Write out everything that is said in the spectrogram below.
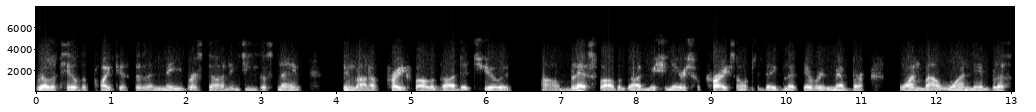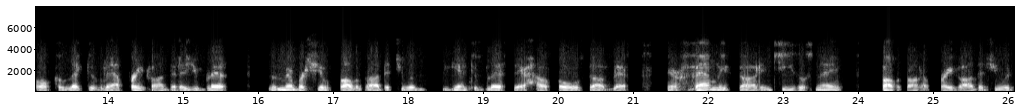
relatives, acquaintances, and neighbors, God, in Jesus' name. Then, God, I pray, Father God, that you would uh, bless, Father God, missionaries for Christ on today. Bless every member one by one, then bless all collectively. I pray, God, that as you bless the membership, Father God, that you would begin to bless their households, God bless their families, God, in Jesus' name. Father God, I pray, God, that you would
